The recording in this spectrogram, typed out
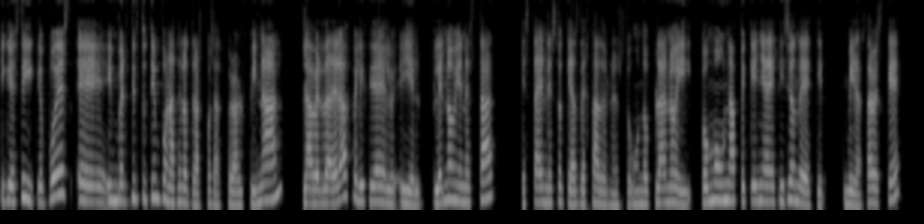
y que sí, que puedes eh, invertir tu tiempo en hacer otras cosas, pero al final la verdadera felicidad y el, y el, pleno bienestar está en eso que has dejado en el segundo plano y como una pequeña decisión de decir, mira, ¿sabes qué?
